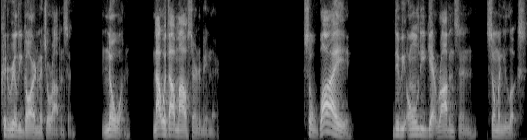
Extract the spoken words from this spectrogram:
could really guard Mitchell Robinson. No one. Not without Miles Turner being there. So why did we only get Robinson so many looks?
